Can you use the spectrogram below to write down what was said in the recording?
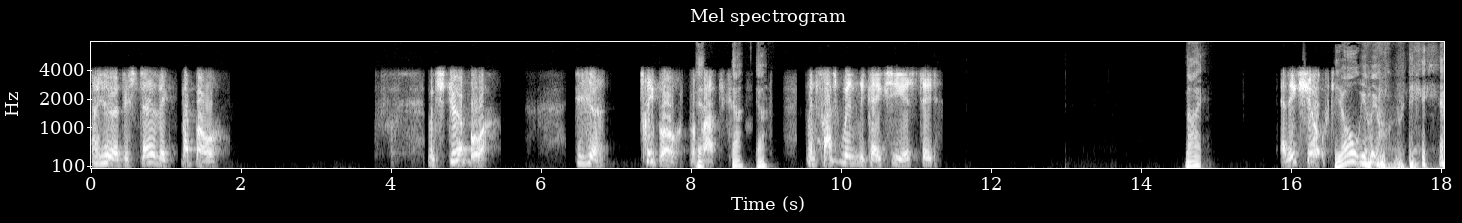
der hedder det stadigvæk babord. Men styrbord, det hedder tribord på Ja. fransk. Ja, ja. Men franskmændene kan ikke sige ST. Nej. Er det ikke sjovt? Jo, jo, jo. Det er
